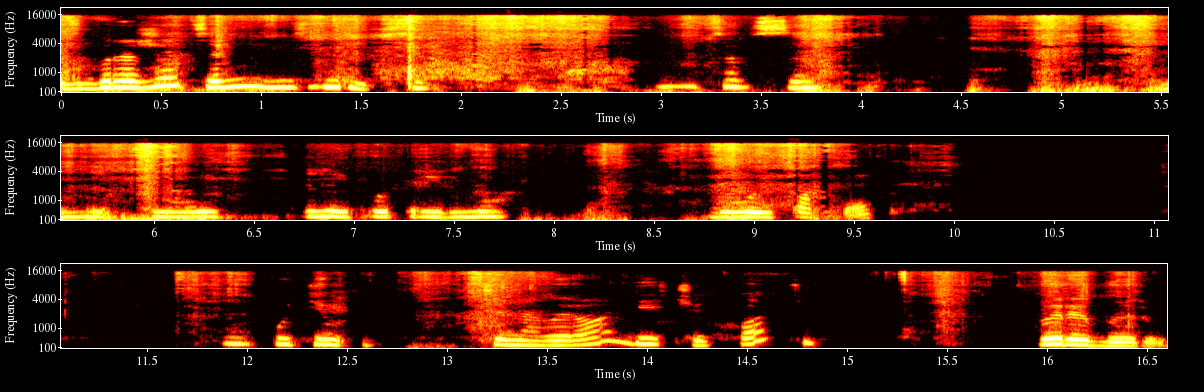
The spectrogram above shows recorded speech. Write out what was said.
збережеться, ні, не зберігся. Ну, це все. Навіть їй потрібно було й пакет. Потім чи на веранді, чи в хаті переберу.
